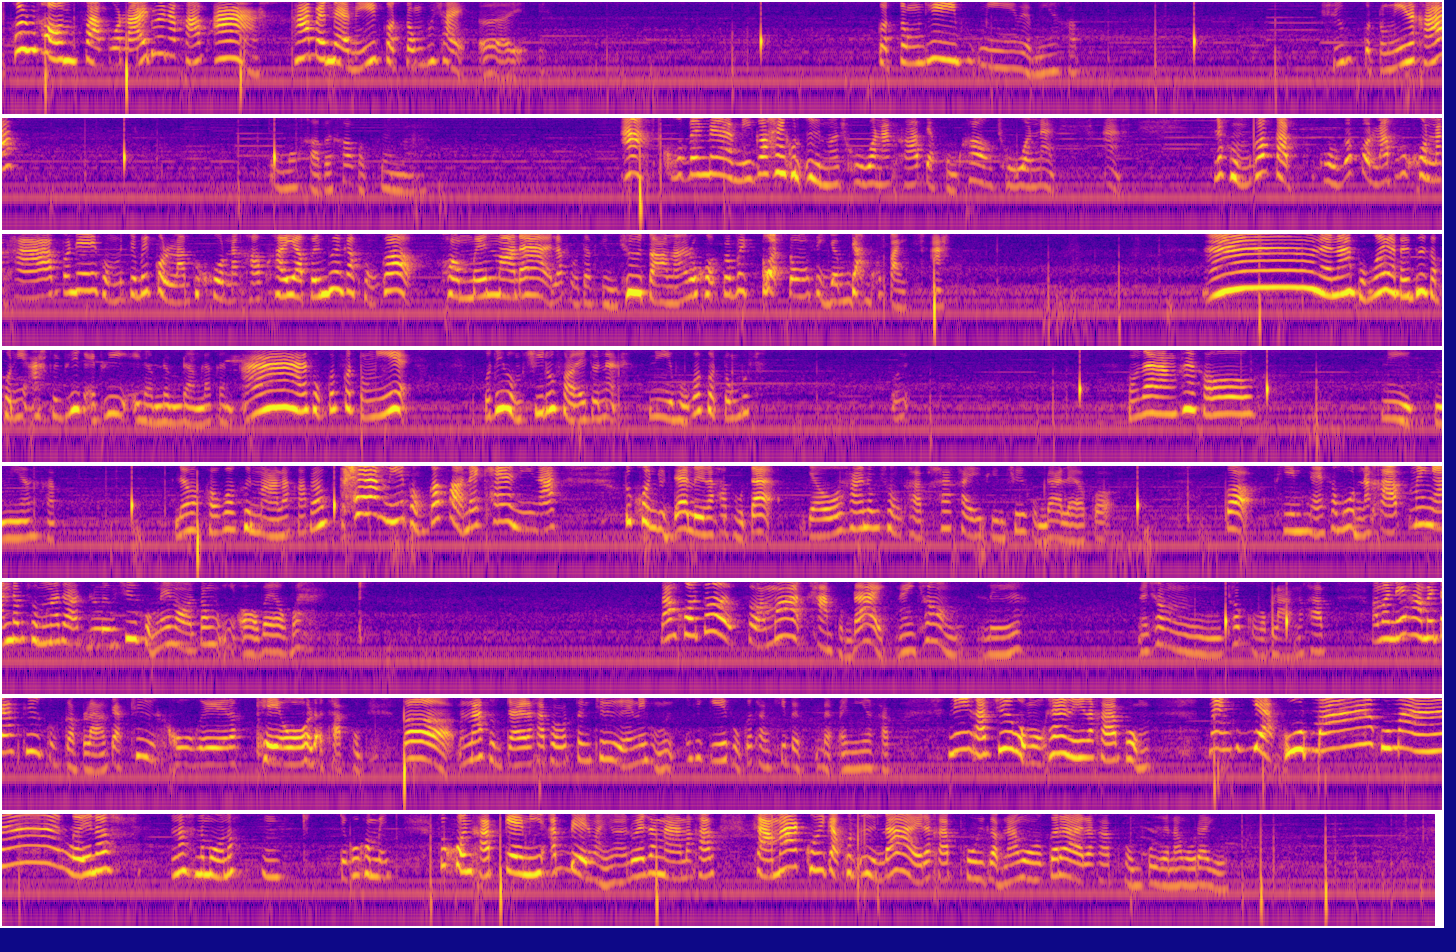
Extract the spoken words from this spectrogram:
เพื่อนผู้ชมฝากกดไลค์ด้วยนะครับ อ่า ถ้าเป็นแบบนี้กดตรงผู้ชายเอ่ยกดตรงที่มีแบบนี้นะครับชึบกดตรงนี้นะครับ เดี๋ยวมองขาไปเข้ากับเพื่อนมา อะครูเป็นแบบนี้ก็ให้คนอื่นมาชวนนะครับแต่ผมเข้าชวนน่ะ อะ แล้วผมก็กลับผมก็กดรับทุกคนนะครับไม่ได้ผมจะไม่กดรับทุกคนนะครับ ใครอยากเป็นเพื่อนกับผมก็คอมเมนต์มาได้ แล้วผมจะพิมพ์ชื่อตามนะ ทุกคนก็ไปกดตรงสีดำๆเข้าไป อะอ้า ล้วนะ ผมก็อยากเป็นเพื่อนกับคนนี้อะเป็นเพื่อกับไอ้พี่ไอ้ดำๆๆแล้วกัน อ่า แล้วผมก็กดตรงนี้กดที่ผมชี้ลูกศรไอ้ตัวน่ะ นี่ผมก็กดตรงผู้ชโอ๊ยผมจะลังให้เขา นี่ตรงนี้นะครับ แล้วเขาก็ขึ้นมาแล้วครับ แล้วแค่นี้ผมก็สอนได้แค่นี้นะ ทุกคนหยุดได้เลยนะครับผมจะเดี๋ยวให้นผู้ชมครับ ถ้าใครพิมพ์ชื่อผมได้แล้วก็ ก็ พิมพ์ในสมุดนะครับ ไม่งั้นท่านผู้ชมน่าจะลืมชื่อผมแน่นอนต้องออกไปออกไปบางคนก็สามารถถามผมได้ในช่องหรือ ในช่องช่องกกับหลานนะครับเอาวันนี้ค่ะไม่ตั้งชื่อกกับหลานจากชื่อโคเอและเคโอแหละครับผมก็มันน่าสนใจนะครับเพราะว่าตั้งชื่ออันนี้ผมเมื่กี้ผมก็ทำคลิปแบบแบบอันนี้นะครับ นี่ครับชื่อผมแค่นี้นะครับ ผม แม่งอยากพูดมากพูดมากเลยเนาะนะนโมเนาะเดี๋ยวกูคอมเมนต์ทุกคนครับเกมนี้อัปเดตใหม่มาด้วยตั้งนานนะครับ สามารถคุยกับคนอื่นได้นะครับคุยกับนโมก็ได้นะครับ ผมคุยกับนโมได้อยู่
